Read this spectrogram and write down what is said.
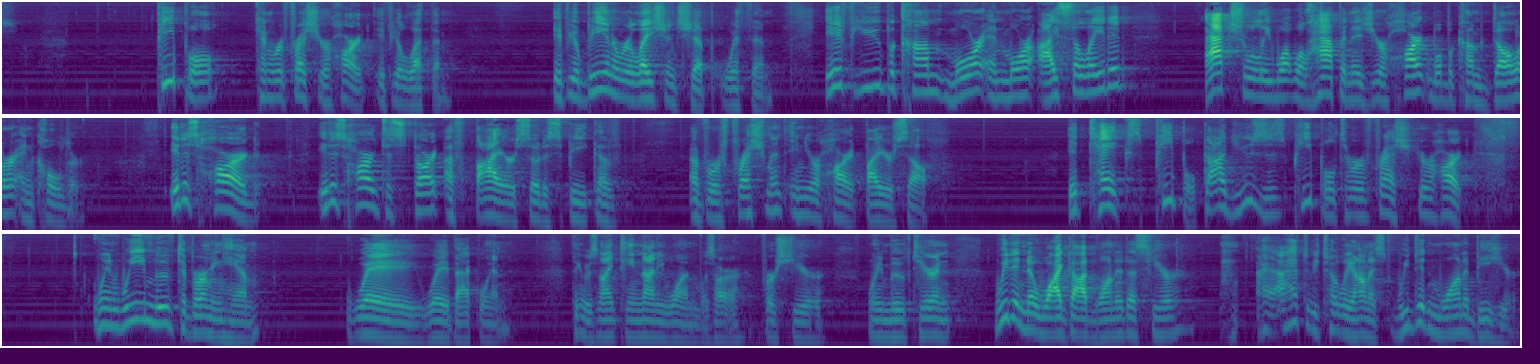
People can refresh your heart if you'll let them if you'll be in a relationship with them. If you become more and more isolated, actually, what will happen is your heart will become duller and colder. It is hard. It is hard to start a fire, so to speak, of, of refreshment in your heart by yourself. It takes people. God uses people to refresh your heart. When we moved to Birmingham, way, way back when. I think it was 1991 was our first year when we moved here. And we didn't know why God wanted us here. I have to be totally honest, we didn't want to be here.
